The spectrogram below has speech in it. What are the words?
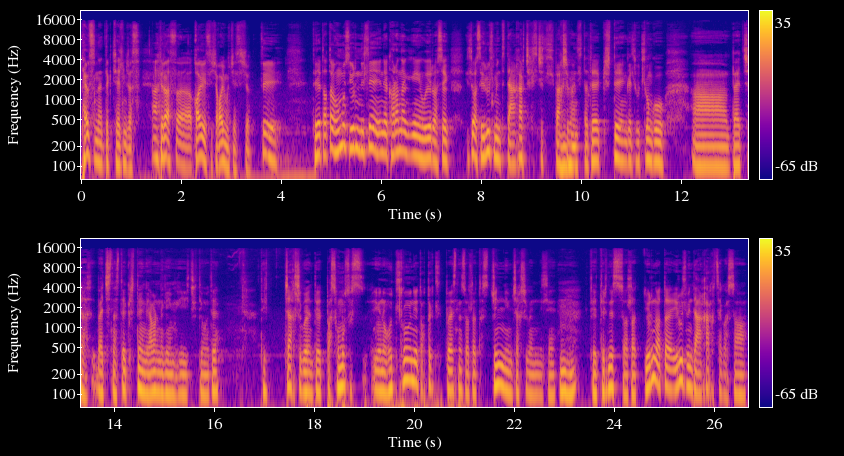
50 санаадаг челленж бас тэр бас э, гоё байсан шүү, гоё мөч байсан шүү. Тий. Тэгээд одоо хүмүүс ер нь нэлээд энэ коронавигийн үеэр бас яг илүү бас эрүүл мэндэд анхаарч эхэлчихэл байх шиг байна л да тий. Гэртээ ингээл хөдөлгөөнгөө аа байж байжснаас тий гэртээ ингээл ямар нэг юм хийж гэдэг юм уу тий. Тэгжах шиг байна. Тэгээд бас хүмүүс юу нэ хөдөлгөөний дутагдaltaд байснаас болоод бас жин нэмж ах шиг байна нэлээ. Тэгээд тэрнээс болоод ер нь одоо эрүүл мэндэд анхаарах цаг болсон.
